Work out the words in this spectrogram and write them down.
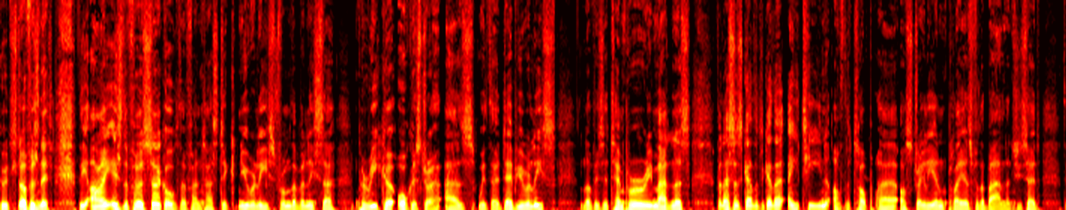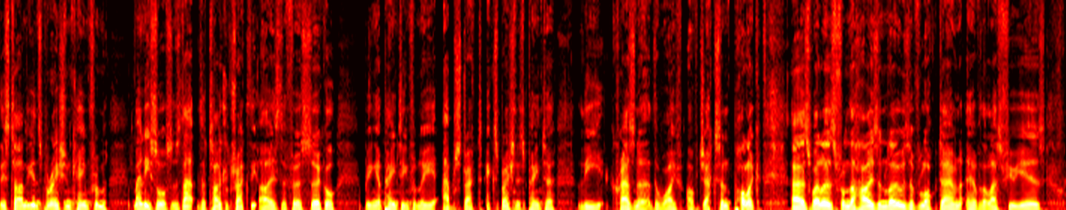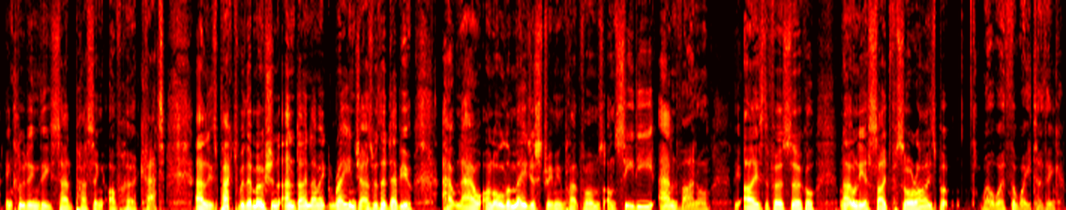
Good stuff, isn't it? The Eye is the First Circle, the fantastic new release from the Vanessa Perica Orchestra. As with their debut release, Love is a Temporary Madness, Vanessa's gathered together 18 of the top uh, Australian players for the band. And she said, This time the inspiration came from many sources. That, the title track, The Eye is the First Circle, being a painting from the abstract expressionist painter Lee Krasner, the wife of Jackson Pollock, as well as from the highs and lows of lockdown over the last few years including the sad passing of her cat. And it's packed with emotion and dynamic range, as with her debut. Out now on all the major streaming platforms on CD and vinyl. The Eye is the First Circle, not only a sight for sore eyes, but well worth the wait, I think.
